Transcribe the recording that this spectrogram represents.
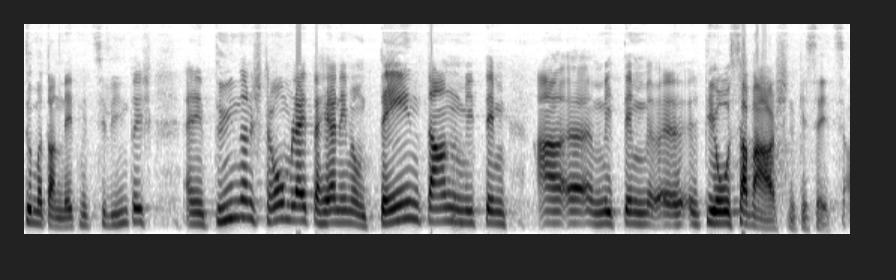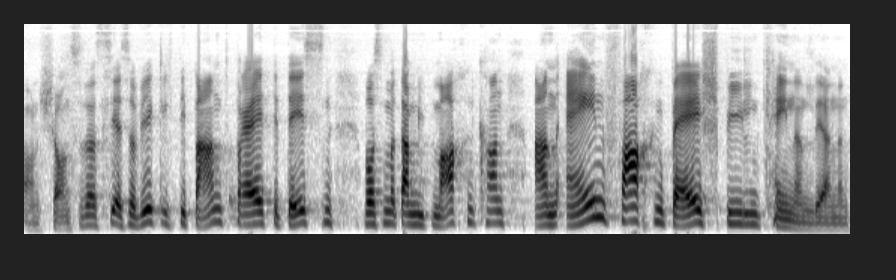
tun wir dann nicht mit zylindrisch, einen dünnen Stromleiter hernehmen und den dann mit dem mit dem äh, Biosavagen-Gesetz anschauen, sodass Sie also wirklich die Bandbreite dessen, was man damit machen kann, an einfachen Beispielen kennenlernen.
